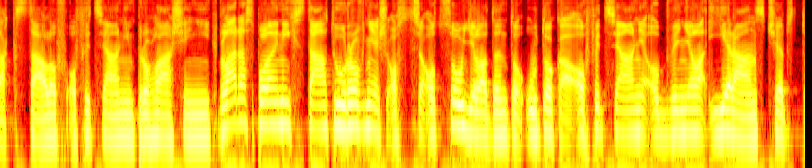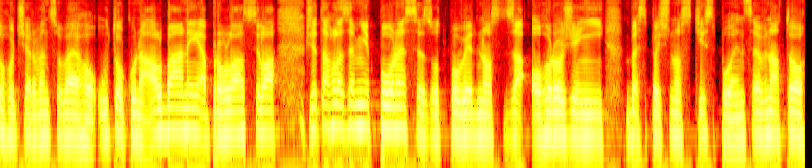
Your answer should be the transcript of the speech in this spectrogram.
tak stálo v oficiálním prohlášení. Vláda Spojených států rovněž ostře odsoudila tento útok a oficiálně obvinila Irán z čer- toho červencového útoku na Albánii a prohlásila, že tahle země ponese zodpovědnost za ohrožení bezpečnosti spojence v NATO.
